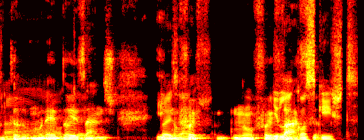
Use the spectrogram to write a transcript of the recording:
Então, ah, demorei okay. dois anos. E dois não, anos. Foi, não foi e fácil. lá conseguiste?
